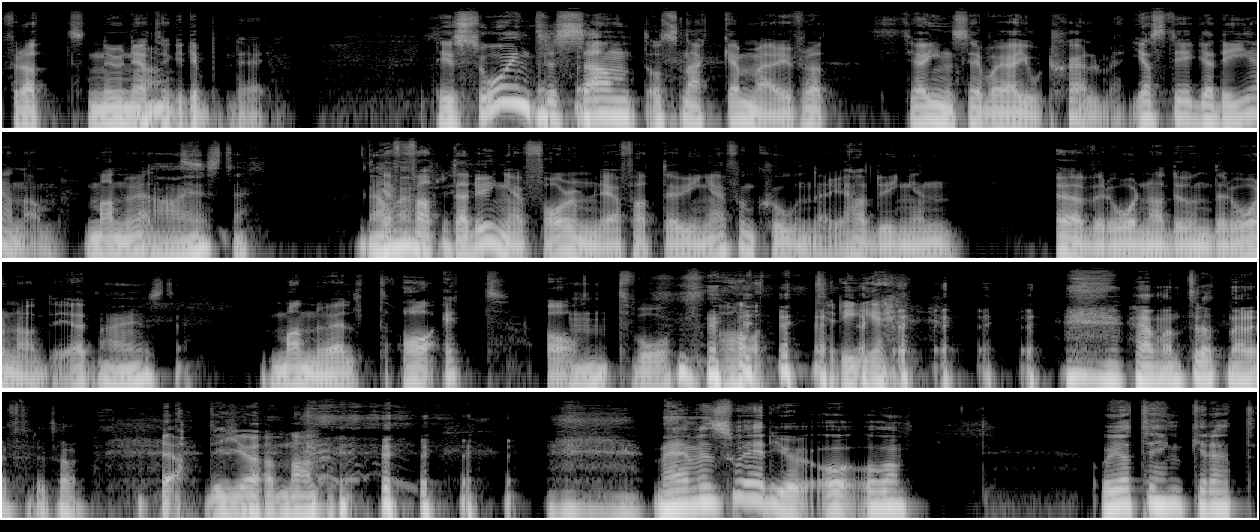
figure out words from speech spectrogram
För att nu när jag Ja. tänker till det, det är så intressant att snacka med dig för att jag inser vad jag har gjort själv. Jag stegade igenom manuellt. Ja, just det. Ja, jag fattade ju inga formler, jag fattade ju inga funktioner, jag hade ju ingen överordnad underordnad. Jag, Ja, just det. Manuellt A1, Mm. A2, A3. Här man tröttnar efter ett tag. Ja, det gör man. Nej, men så är det ju. Och, och, och jag tänker att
